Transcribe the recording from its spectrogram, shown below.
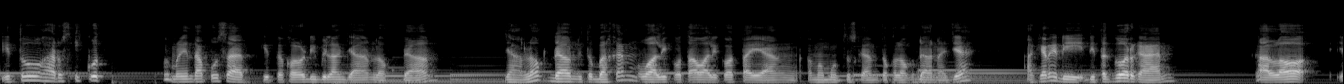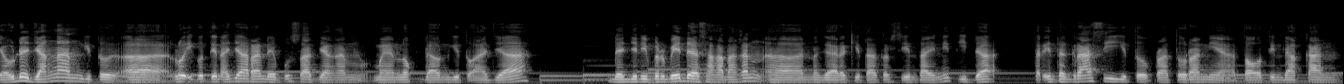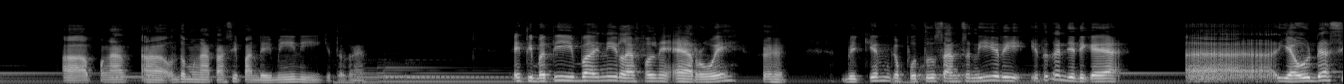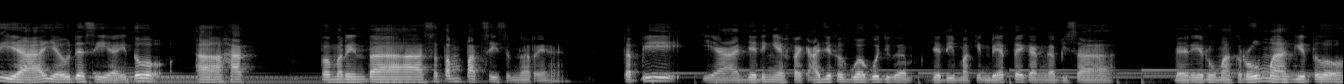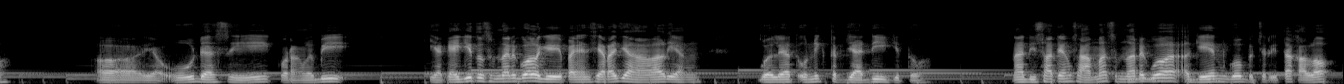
itu harus ikut pemerintah pusat gitu. Kalau dibilang jangan lockdown, jangan lockdown itu bahkan wali kota wali kota yang memutuskan untuk lockdown aja akhirnya ditegur kan. Kalau ya udah jangan gitu. Uh, lo ikutin aja arahan dari pusat jangan main lockdown gitu aja. Dan jadi berbeda seakan-akan uh, negara kita tercinta ini tidak terintegrasi gitu peraturannya atau tindakan uh, pengat, uh, untuk mengatasi pandemi ini gitu kan. Eh tiba-tiba ini levelnya RW bikin keputusan sendiri. Itu kan jadi kayak uh, ya udah sih ya ya udah sih ya. Itu uh, hak pemerintah setempat sih sebenarnya. Tapi ya jadi ngefek aja ke gue gue juga jadi makin bete kan nggak bisa dari rumah ke rumah gitu. Uh, ya udah sih kurang lebih ya kayak gitu. Sebenarnya gue lagi pengen share aja hal-hal yang gue lihat unik terjadi gitu. Nah di saat yang sama sebenarnya gue again gue bercerita kalau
